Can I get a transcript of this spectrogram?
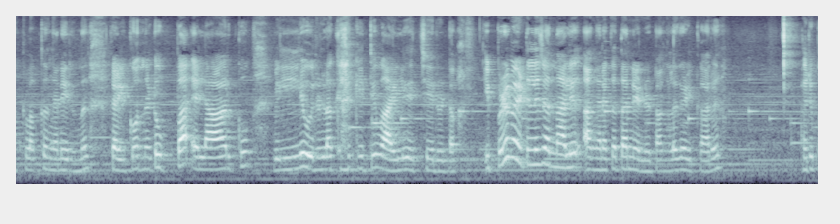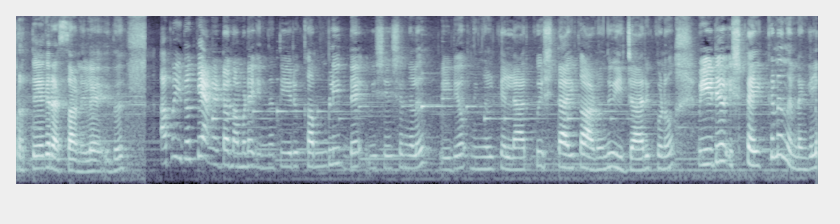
മക്കളൊക്കെ ഇങ്ങനെ ഇരുന്ന് കഴിക്കും. എന്നിട്ട് ഉപ്പ എല്ലാവർക്കും വലിയ ഉരുളൊക്കെ ആക്കിയിട്ട് വായിൽ വെച്ച് തരും കേട്ടോ ഇപ്പോഴും വീട്ടിൽ ചെന്നാൽ അങ്ങനെയൊക്കെ തന്നെയാണ് കേട്ടോ ഞങ്ങൾ കഴിക്കാറ്. ഒരു പ്രത്യേക രസമാണ് അല്ലേ ഇത്. അപ്പോൾ ഇതൊക്കെയാണ് കേട്ടോ നമ്മുടെ ഇന്നത്തെ ഒരു കംപ്ലീറ്റ് ഡേ വിശേഷങ്ങൾ വീഡിയോ നിങ്ങൾക്ക് എല്ലാവർക്കും ഇഷ്ടമായി കാണുമെന്ന് വിചാരിക്കണു വീഡിയോ ഇഷ്ടമായിക്കണമെന്നുണ്ടെങ്കിൽ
